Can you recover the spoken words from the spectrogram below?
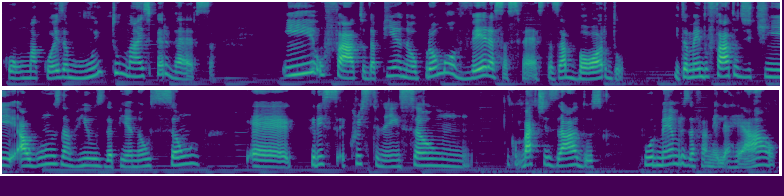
com uma coisa muito mais perversa. E o fato da P&O promover essas festas a bordo e também do fato de que alguns navios da P&O são é, christening, são batizados por membros da família real,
